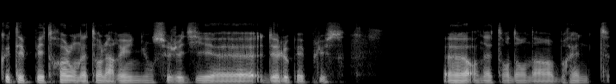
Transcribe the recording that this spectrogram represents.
Côté pétrole, on attend la réunion ce jeudi euh, de l'OPEP+. Euh, en attendant, on a un Brent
